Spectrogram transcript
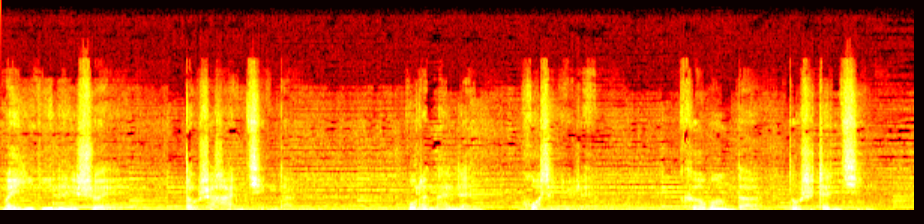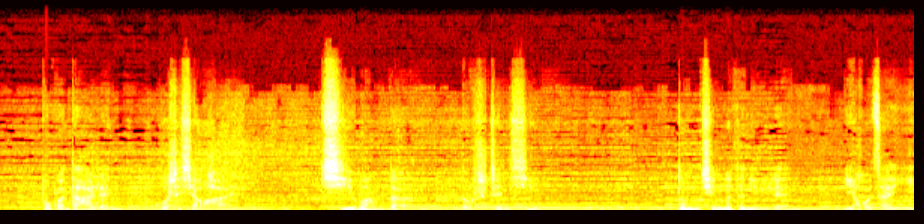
每一滴泪水都是含情的。无论男人或是女人，渴望的都是真情；不管大人或是小孩，期望的都是真心。动情了的女人也会在意，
